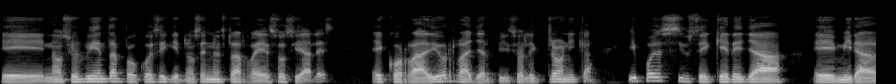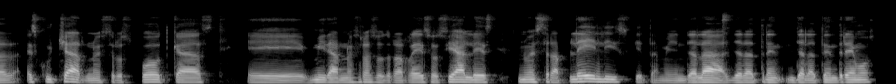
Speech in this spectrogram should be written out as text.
Eh, no se olviden tampoco de seguirnos en nuestras redes sociales, Ecoradio, Raya al Piso Electrónica. Y pues si usted quiere ya eh, mirar, escuchar nuestros podcasts, eh, mirar nuestras otras redes sociales, nuestra playlist, que también ya la, ya la, ya la tendremos.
